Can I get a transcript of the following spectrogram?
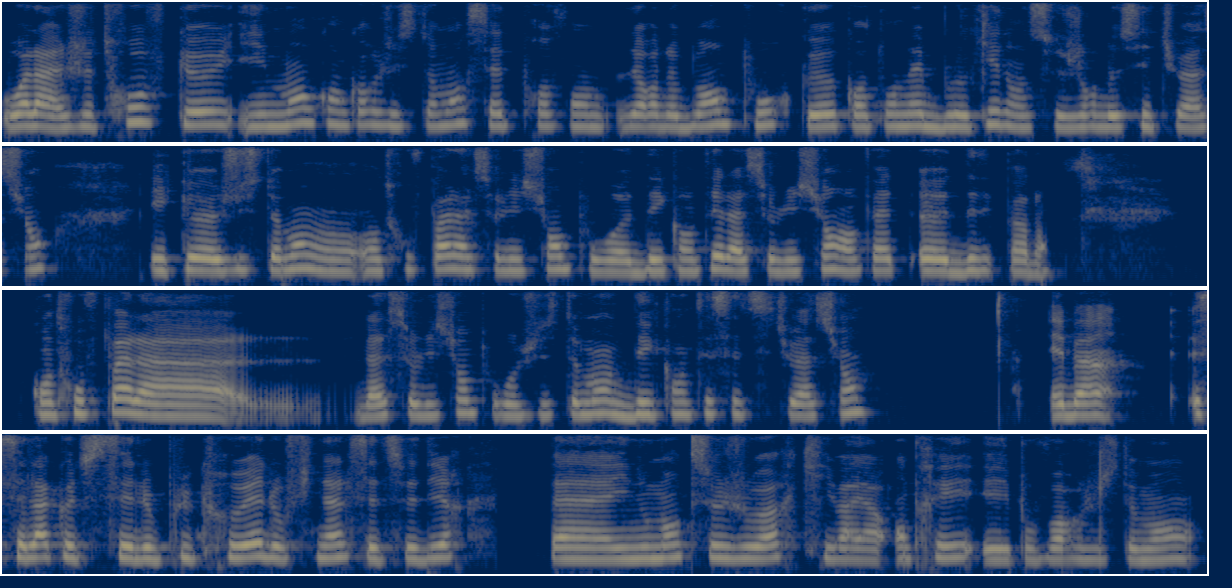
voilà, je trouve qu'il manque encore justement cette profondeur de banc pour que quand on est bloqué dans ce genre de situation et que justement on ne trouve pas la solution pour euh, décanter la solution en fait, euh, pardon, qu'on trouve pas la, solution pour justement décanter cette situation, et eh ben c'est là que c'est le plus cruel au final, c'est de se dire ben, il nous manque ce joueur qui va entrer et pouvoir justement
